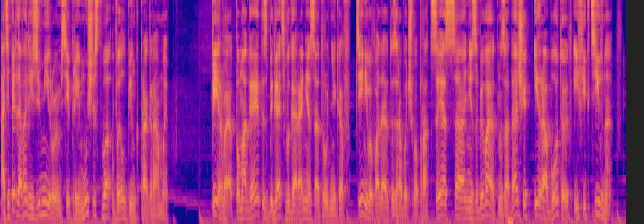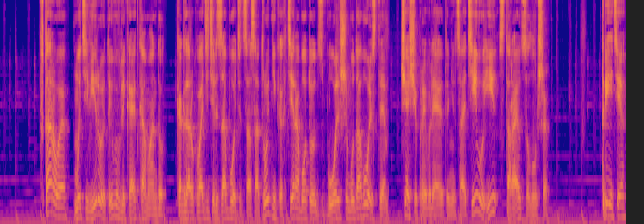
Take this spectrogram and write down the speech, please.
А теперь давай резюмируем все преимущества well-being программы. Первое. Помогает избегать выгорания сотрудников. Те не выпадают из рабочего процесса, не забивают на задачи и работают эффективно. Второе. Мотивирует и вовлекает команду. Когда руководитель заботится о сотрудниках, те работают с большим удовольствием, чаще проявляют инициативу и стараются лучше. Третье.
